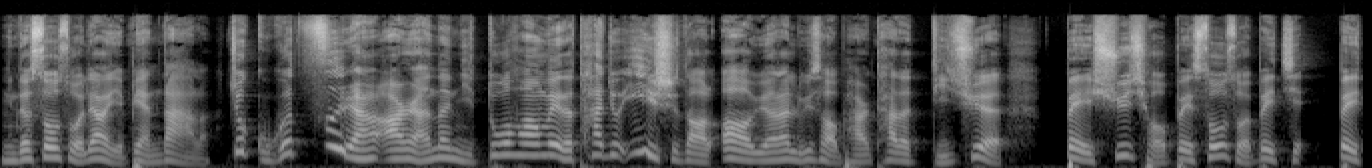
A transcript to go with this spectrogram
你的搜索量也变大了，就谷歌自然而然的，你多方位的，他就意识到了，哦，原来驴嫂牌它的的确被需求、被搜索、被检、被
